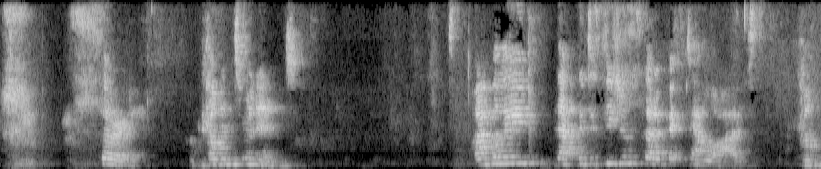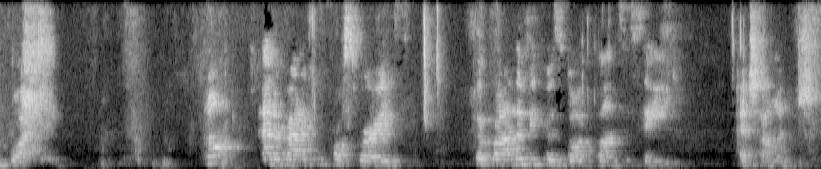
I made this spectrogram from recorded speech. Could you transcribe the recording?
you. So, I'm coming to an end. I believe that the decisions that affect our lives come quietly. Not at a radical crossroads, but rather because God plants a seed, a challenge,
